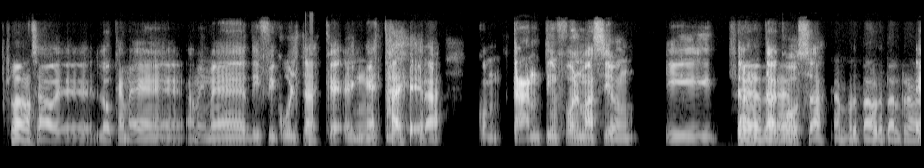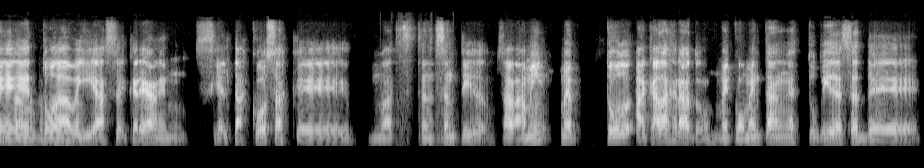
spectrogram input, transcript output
Claro. ¿Sabes? Lo que me, a mí me dificulta es que en esta era, con tanta información, y tanta cosa, brutal, brutal, eh, todavía se crean en ciertas cosas que no hacen sentido. O sea, a mí, me, todo, a cada rato me comentan estupideces de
